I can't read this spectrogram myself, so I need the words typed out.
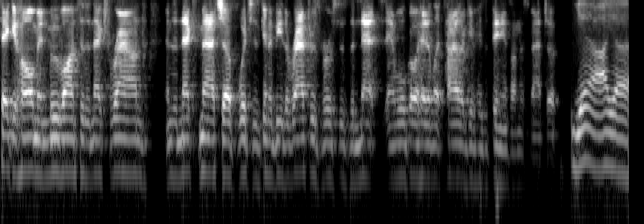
take it home and move on to the next round and the next matchup, which is going to be the Raptors versus the Nets. And we'll go ahead and let Tyler give his opinions on this matchup. Yeah, I uh,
